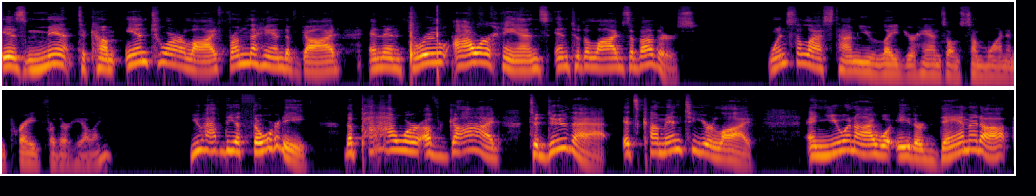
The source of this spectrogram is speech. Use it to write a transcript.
is meant to come into our life from the hand of God and then through our hands into the lives of others. When's the last time you laid your hands on someone and prayed for their healing? You have the authority, the power of God to do that. It's come into your life. And you and I will either dam it up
